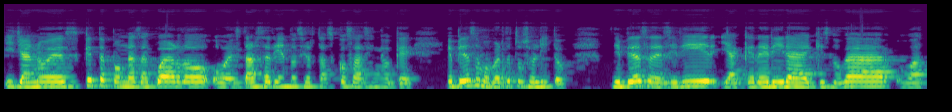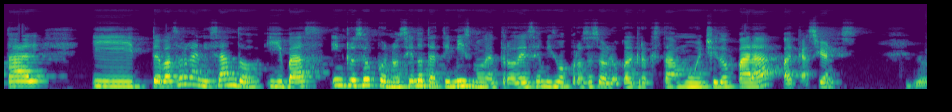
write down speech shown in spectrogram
y ya no es que te pongas de acuerdo o estar cediendo a ciertas cosas, sino que empiezas a moverte tú solito y empiezas a decidir y a querer ir a X lugar o a tal y te vas organizando y vas incluso conociéndote a ti mismo dentro de ese mismo proceso, lo cual creo que está muy chido para vacaciones. Yo,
